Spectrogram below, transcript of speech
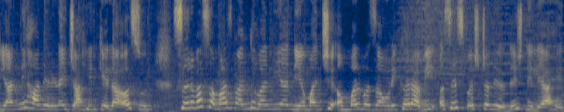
यांनी हा निर्णय जाहीर केला असून सर्व समाज बांधवांनी या नियमांची अंमलबजावणी करावी असे स्पष्ट निर्देश दिले आहेत.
